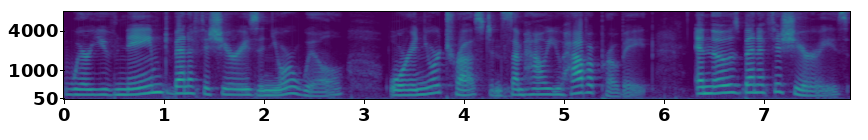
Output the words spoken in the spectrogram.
where you've named beneficiaries in your will or in your trust and somehow you have a probate and those beneficiaries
